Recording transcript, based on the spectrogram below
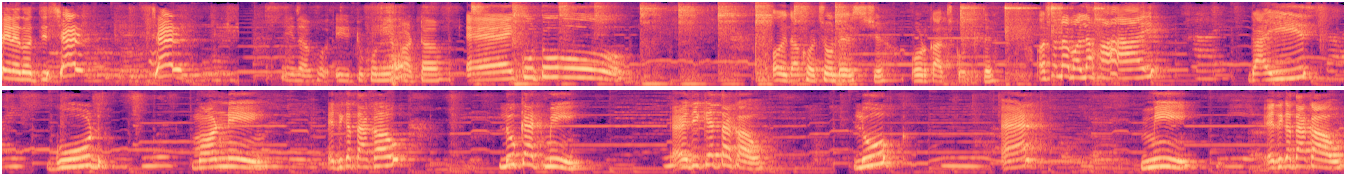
টেনে ধরছিস? ছাড় ছাড়। এই দেখো, এইটুকুনি আটা। এই কুটু। ওই দেখো, চলে এসছে ওর কাজ করতে। অসনা, বলো হাই গাইস গুড মর্নিং এদিকে তাকাও। লুক অ্যাট মি এদিকে তাকাও। লুক অ্যাট মি এদিকে তাকাও।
